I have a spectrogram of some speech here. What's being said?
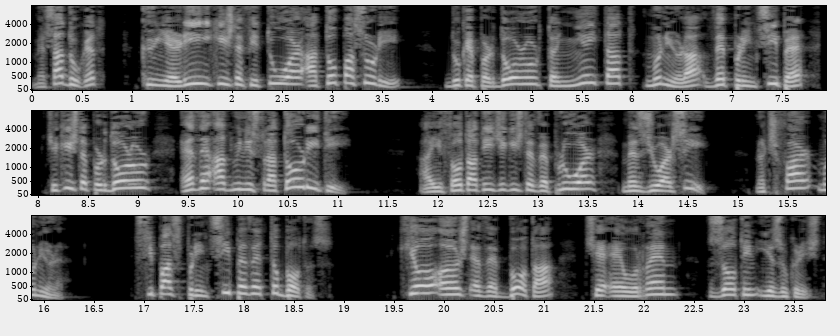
Me sa duket, ky njeri i kishte fituar ato pasuri duke përdorur të njëjtat mënyra dhe principe që kishte përdorur edhe administratori i tij. Ai i thotë atij që kishte vepruar me zgjuarsi, në çfarë mënyre? Sipas principeve të botës. Kjo është edhe bota që e urren Zotin Jezu Krisht.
